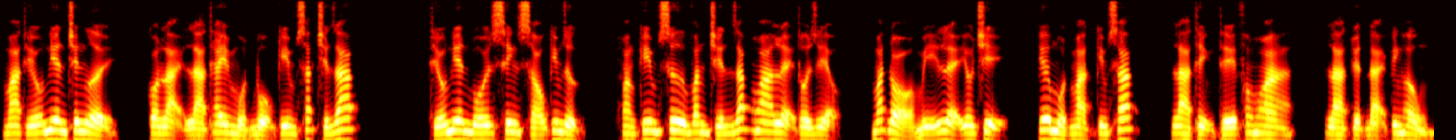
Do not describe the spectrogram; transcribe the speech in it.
Mà thiếu niên trên người, còn lại là thay một bộ kim sắc chiến giáp. Thiếu niên bối sinh sáu kim dực, hoàng kim sư văn chiến giáp hoa lệ thôi diệu, mắt đỏ mỹ lệ yêu trị, kia một mặt kim sắc, là thịnh thế phong hoa, là tuyệt đại kinh hồng.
